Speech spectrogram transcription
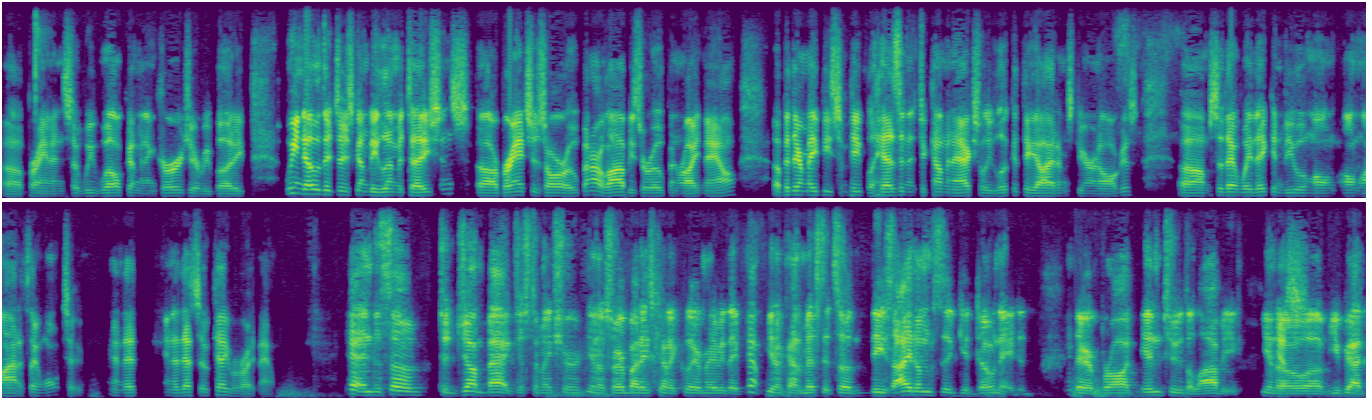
uh, Brandon. So we welcome and encourage everybody. We know that there's going to be limitations. Uh, our branches are open, our lobbies are open right now, uh, but there may be some people hesitant to come and actually look at the items during August, um, so that way they can view them on, online if they want to, and that you know that's okay right now. Yeah, and so to jump back just to make sure you know, so everybody's kind of clear. Maybe they yep. you know kind of missed it. So these items that get donated, they're brought into the lobby you know, yes. uh, you've got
